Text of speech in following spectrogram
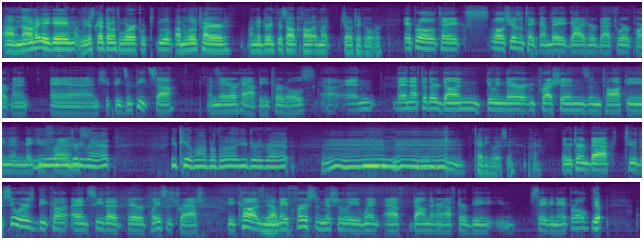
Um, not on my A game. We just got done with work. We're t- a little- I'm a little tired. I'm gonna drink this alcohol and let Joe take over. April takes well, she doesn't take them. They guide her back to her apartment, and she feeds them pizza, and they are happy turtles. Uh, and then after they're done doing their impressions and talking and making you friends, dirty rat! You kill my brother. You dirty rat! Mm. Kenny Glacy. Okay. They return back to the sewers because and see that their place is trashed because Yep. when they first initially went af- down there after be saving April, Yep.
